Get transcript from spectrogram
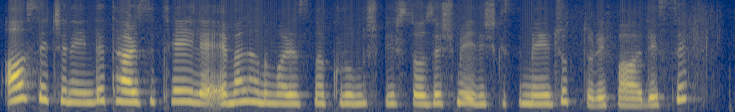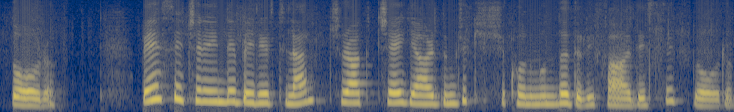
A seçeneğinde terzi T ile Emel Hanım arasında kurulmuş bir sözleşme ilişkisi mevcuttur ifadesi doğru. B seçeneğinde belirtilen çırak yardımcı kişi konumundadır ifadesi doğru.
